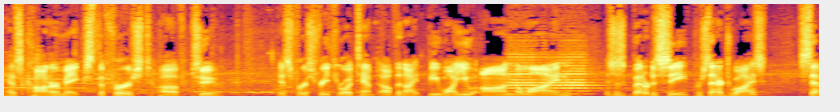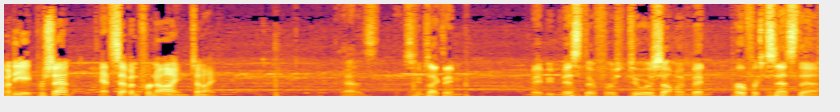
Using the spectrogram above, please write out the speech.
as Connor makes the first of two. His first free throw attempt of the night. BYU on the line. This is better to see percentage wise. 78% at 7 for 9 tonight. Yeah, it seems like they maybe missed their first two or something and been perfect since then.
